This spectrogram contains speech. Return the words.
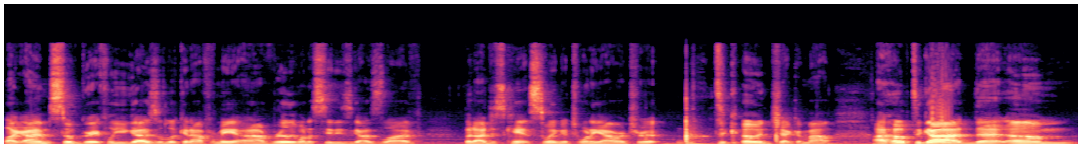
Like I am so grateful you guys are looking out for me, and I really want to see these guys live, but I just can't swing a 20 hour trip to go and check them out. I hope to God that um,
